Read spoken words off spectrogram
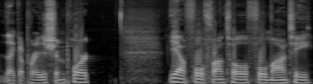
like a British import. Yeah, Full Frontal, Full Monty.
